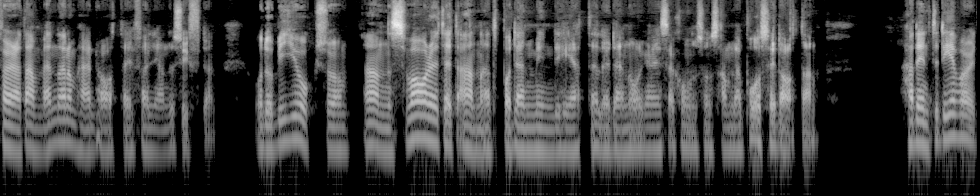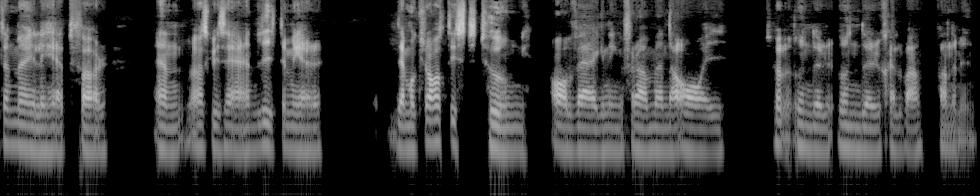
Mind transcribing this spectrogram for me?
för att använda de här data i följande syften. Och då blir ju också ansvaret ett annat på den myndighet eller den organisation som samlar på sig datan. Hade inte det varit en möjlighet för en, vad ska vi säga, en lite mer demokratiskt tung avvägning för att använda AI under, under själva pandemin?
